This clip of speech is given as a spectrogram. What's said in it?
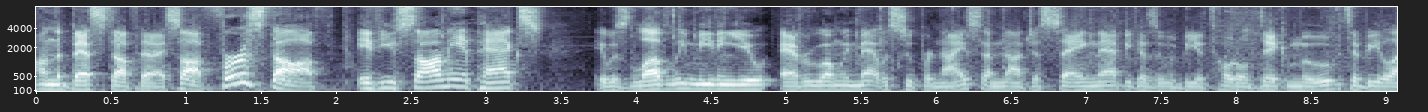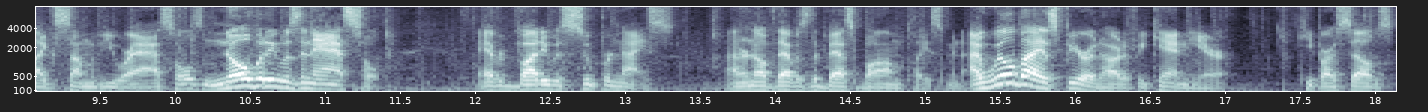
on the best stuff that I saw. First off, if you saw me at PAX, it was lovely meeting you. Everyone we met was super nice. I'm not just saying that because it would be a total dick move to be like some of you were assholes. Nobody was an asshole. Everybody was super nice. I don't know if that was the best bomb placement. I will buy a Spirit Heart if we can here. Keep ourselves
